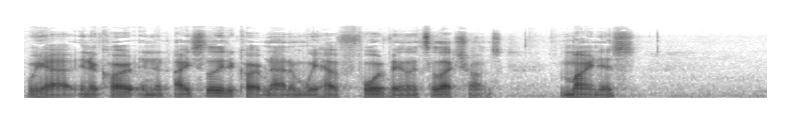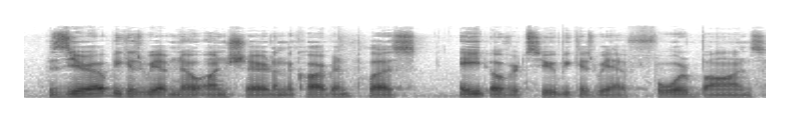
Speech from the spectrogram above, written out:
we have in a car in an isolated carbon atom we have four valence electrons minus 0 because we have no unshared on the carbon plus 8 over 2 because we have four bonds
